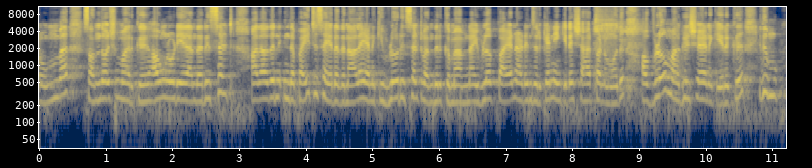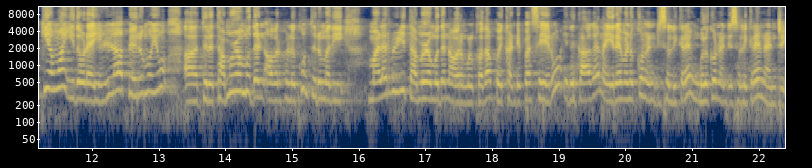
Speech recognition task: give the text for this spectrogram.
ரொம்ப சந்தோஷமாக இருக்குது அவங்களுடைய அந்த ரிசல்ட் அதாவது இந்த பயிற்சி செய்கிறதுனால எனக்கு இவ்வளோ ரிசல்ட் வந்திருக்கு மேம் நான் இவ்வளோ பயன் அடைஞ்சிருக்கேன்னு என்கிட்ட ஷேர் பண்ணும்போது அவ்வளோ மகிழ்ச்சியாக எனக்கு இருக்குது இது நிச்சயமாக இதோட எல்லா பெருமையும் திரு தமிழமுதன் அவர்களுக்கும் திருமதி மலர்விழி தமிழமுதன் அவர்களுக்கும் தான் போய் கண்டிப்பாக சேரும். இதுக்காக நான் இறைவனுக்கும் நன்றி சொல்லிக்கிறேன் உங்களுக்கும் நன்றி சொல்லிக்கிறேன். நன்றி.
